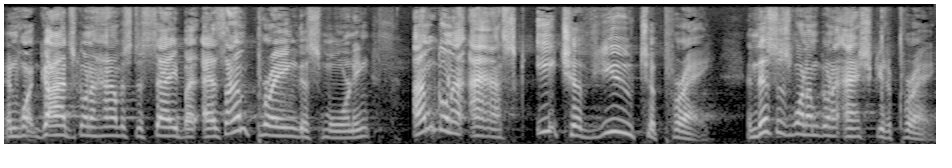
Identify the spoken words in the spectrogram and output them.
and what God's going to have us to say. But as I'm praying this morning, I'm going to ask each of you to pray. And this is what I'm going to ask you to pray.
